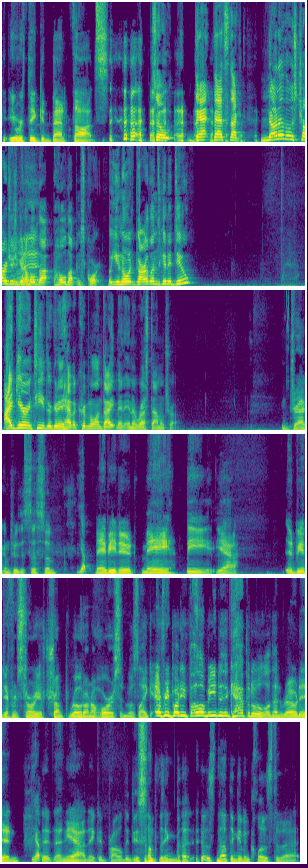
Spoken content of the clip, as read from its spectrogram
You were thinking bad thoughts. so that that's not none of those charges are going to hold up hold up in court. But you know what Garland's going to do? I guarantee they're going to have a criminal indictment and arrest Donald Trump. Drag him through the system. Yep. Maybe, dude. Maybe. Yeah it'd be a different story if Trump rode on a horse and was like, "Everybody, follow me to the Capitol," and then rode in. Yep. Then yeah, they could probably do something, but it was nothing even close to that.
